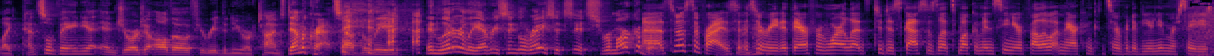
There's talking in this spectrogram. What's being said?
like Pennsylvania and Georgia. Although, if you read the New York Times, Democrats have the lead in literally every single race. It's it's remarkable. Uh, it's no surprise mm-hmm. to read it there. For more let's to discuss is let's welcome in senior fellow American Conservative Union Mercedes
